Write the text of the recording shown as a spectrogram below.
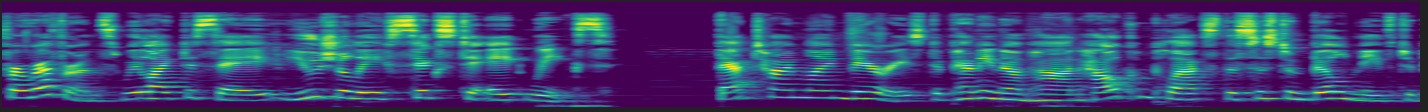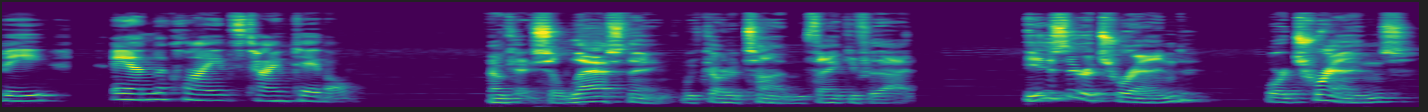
For reference, we like to say usually six to eight weeks. That timeline varies depending upon how complex the system build needs to be and the client's timetable. Okay, so last thing, we've covered a ton. Thank you for that. Is there a trend or trends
